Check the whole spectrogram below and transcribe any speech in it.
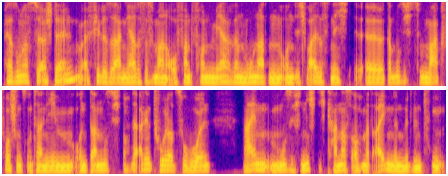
Personas zu erstellen, weil viele sagen, ja, das ist mal ein Aufwand von mehreren Monaten und ich weiß es nicht, äh, da muss ich zum Marktforschungsunternehmen und dann muss ich noch eine Agentur dazu holen. Nein, muss ich nicht. Ich kann das auch mit eigenen Mitteln tun.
